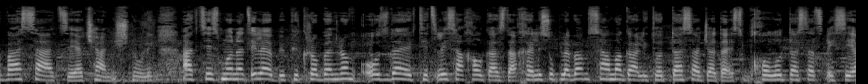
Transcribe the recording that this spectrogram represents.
8 საათზეა ჩანიშნული. აქციის მონაწილეები ფიქრობენ, რომ 21 წლის ახალგაზრდა ხელისუფლებამ სამაგალითოდ დასაჯადა ეს მხოლოდ დასაწყისია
